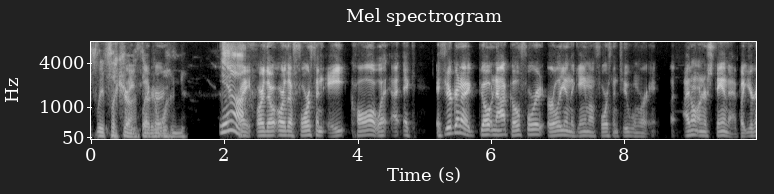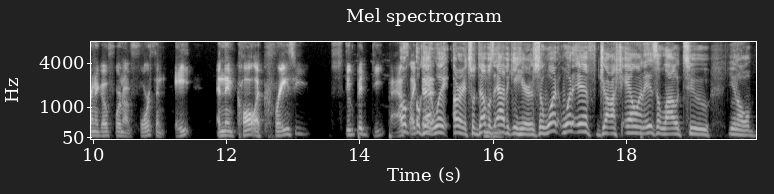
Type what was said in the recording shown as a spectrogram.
flea flicker Flea on third and one. yeah. right or the or the fourth and eight call what I- like if you're gonna go not go for it early in the game on fourth and two when we're i don't understand that but you're gonna go for it on fourth and eight and then call a crazy stupid deep pass Oh, like okay, that wait. All right. So devil's Mhm. advocate here. So what what if Josh Allen is allowed to, you know,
